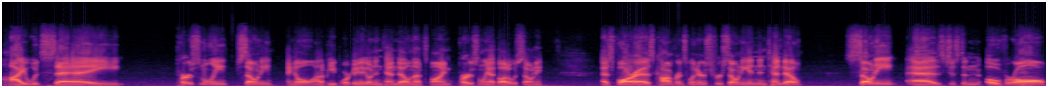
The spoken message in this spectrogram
I would say, personally, Sony. I know a lot of people are going to go Nintendo, and that's fine. Personally, I thought it was Sony. As far as conference winners for Sony and Nintendo, Sony as just an overall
